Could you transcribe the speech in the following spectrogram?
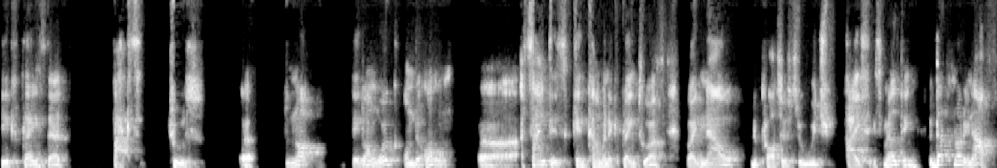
he explains that facts, truth, uh, do not they don't work on their own. Uh, a scientist can come and explain to us right now the process through which ice is melting, but that's not enough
